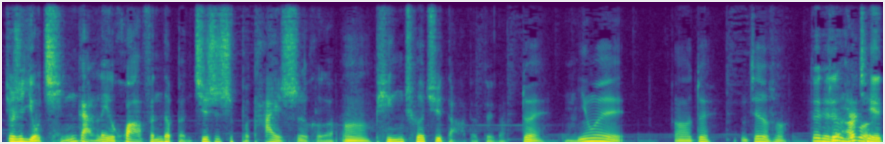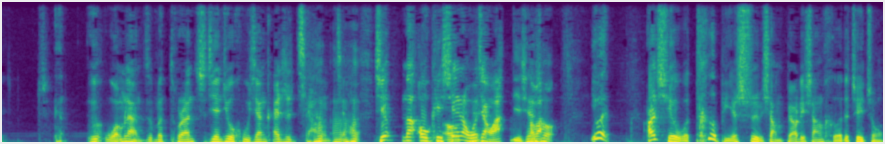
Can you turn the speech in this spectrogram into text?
就是有情感类划分的本，其实是不太适合嗯，拼车去打的，对吧？对，嗯因为哦、对你接着说，对对对，而且。呃我们俩怎么突然之间就互相开始讲讲？行，那 OK，先让我讲完，你先说。因为而且我特别是像表里山河的这种，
